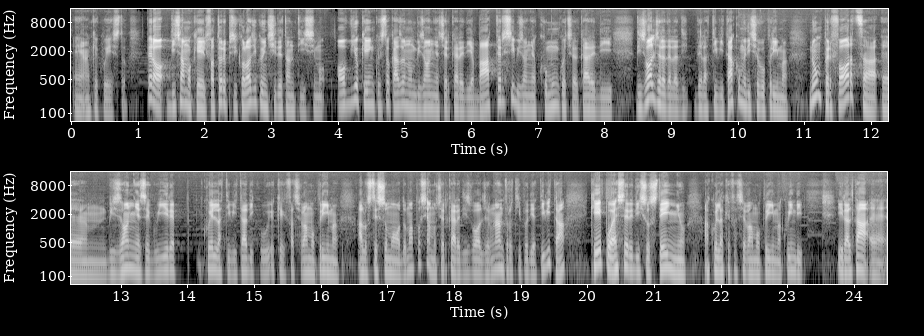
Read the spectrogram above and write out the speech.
eh, anche questo. Però diciamo che il fattore psicologico incide tantissimo. Ovvio che in questo caso non bisogna cercare di abbattersi, bisogna comunque cercare di, di svolgere della- di- dell'attività, come dicevo prima. Non per forza ehm, bisogna eseguire quell'attività cui, che facevamo prima allo stesso modo, ma possiamo cercare di svolgere un altro tipo di attività che può essere di sostegno a quella che facevamo prima. Quindi in realtà eh,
